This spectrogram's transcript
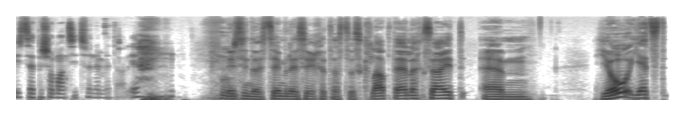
ist es schon mal Zeit für eine Medaille. Wir sind uns ziemlich sicher, dass das klappt, ehrlich gesagt. Ähm, ja, jetzt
